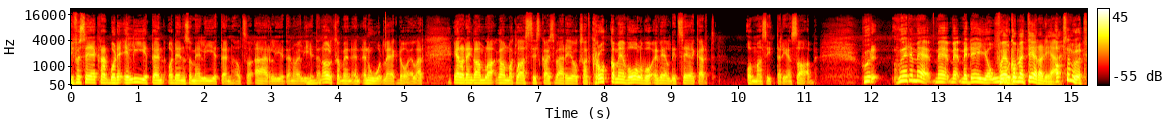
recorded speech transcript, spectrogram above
vi försäkrar både eliten och den som är liten, alltså är liten och är liten, mm. och en, en, en ordlek då, eller, eller den gamla, gamla klassiska i Sverige också, att krocka med en Volvo är väldigt säkert om man sitter i en Saab. Hur, hur är det med, med, med, med dig och ord? Får jag kommentera det här? Absolut.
